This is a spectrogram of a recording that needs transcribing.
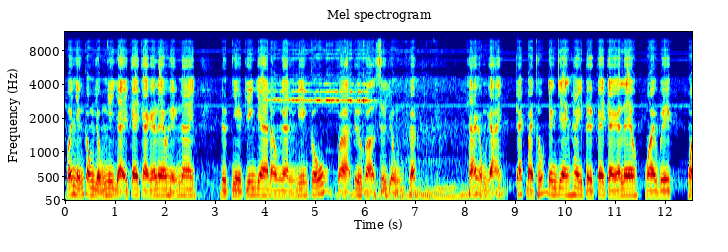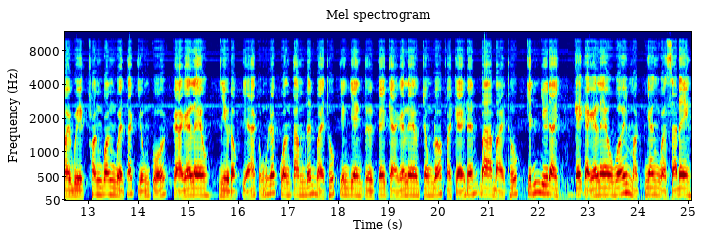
Với những công dụng như vậy, cây cà gai leo hiện nay được nhiều chuyên gia đầu ngành nghiên cứu và đưa vào sử dụng rất khá rộng rãi. Các bài thuốc dân gian hay từ cây cà gai leo, ngoài việc Ngoài việc phân vân về tác dụng của cà gai leo, nhiều độc giả cũng rất quan tâm đến bài thuốc dân gian từ cây cà gai leo, trong đó phải kể đến ba bài thuốc chính dưới đây. Cây cà gai leo với mật nhân và xả đen.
